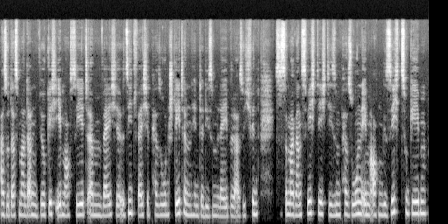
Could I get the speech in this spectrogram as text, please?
Also dass man dann wirklich eben auch sieht, ähm, welche, sieht, welche Person steht denn hinter diesem Label. Also ich finde, es ist immer ganz wichtig, wichtig, diesen Personen eben auch ein Gesicht zu geben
